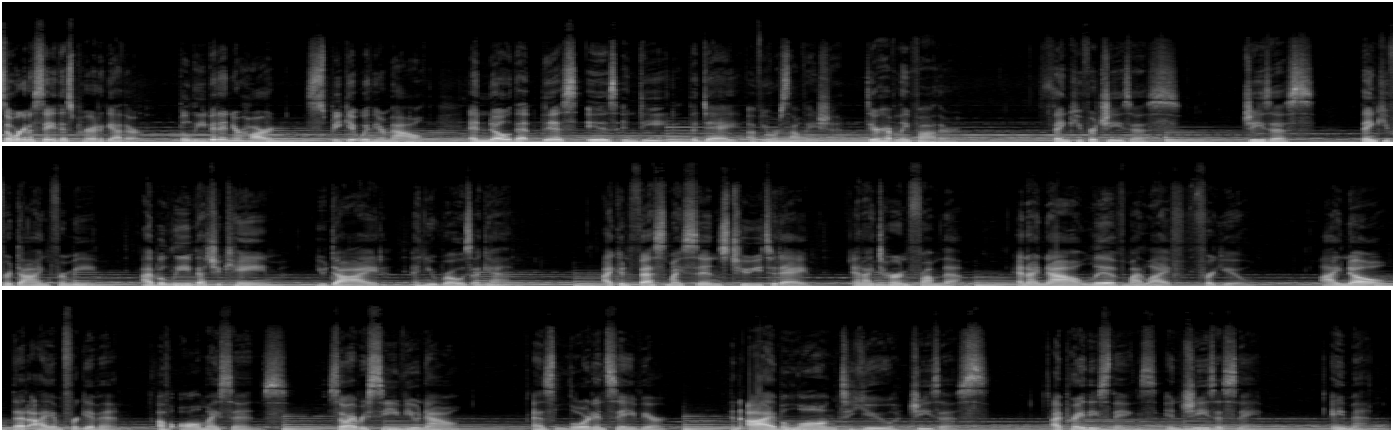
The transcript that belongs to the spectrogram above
So we're going to say this prayer together. Believe it in your heart, speak it with your mouth, and know that this is indeed the day of your salvation. Dear Heavenly Father, Thank you for Jesus. Jesus, thank you for dying for me. I believe that you came, you died, and you rose again. I confess my sins to you today, and I turn from them, and I now live my life for you. I know that I am forgiven of all my sins, so I receive you now as Lord and Savior, and I belong to you, Jesus. I pray these things in Jesus' name. Amen.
